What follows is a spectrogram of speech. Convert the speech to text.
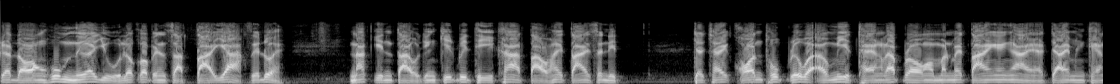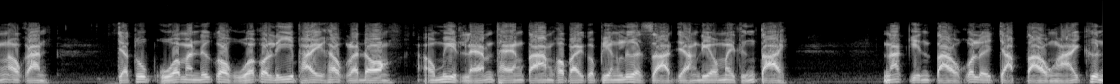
กระดองหุ้มเนื้ออยู่ แล้วก็เป็นสัตว์ตายยากเสียด้วย นักกินเต่าจึงคิดวิธีฆ่าเต่าให้ตายสนิท จะใช้ค้อนทุบหรือว่าเอามีดแทงรับรองมันไม่ตายง่ายๆอะใจมันแข็งเอากัน จะทุบหัวมันนึกก็หัวก็ลี้ภัยเข้ากระดอง เอามีดแหลมแทงตามเข้าไปก็เพียงเลือดสาดอย่างเดียวไม่ถึงตาย นักกินเต่าก็เลยจับเต่าหงายขึ้น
